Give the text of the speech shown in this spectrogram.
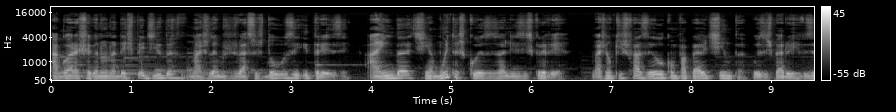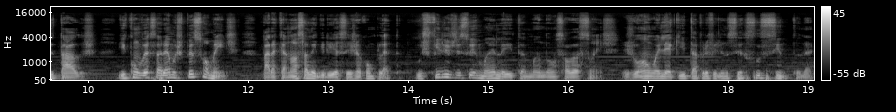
Agora, chegando na despedida, nós lemos os versos 12 e 13. Ainda tinha muitas coisas a lhes escrever, mas não quis fazê-lo com papel e tinta, pois espero ir visitá-los, e conversaremos pessoalmente, para que a nossa alegria seja completa. Os filhos de sua irmã eleita mandam saudações. João, ele aqui está preferindo ser sucinto, né,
